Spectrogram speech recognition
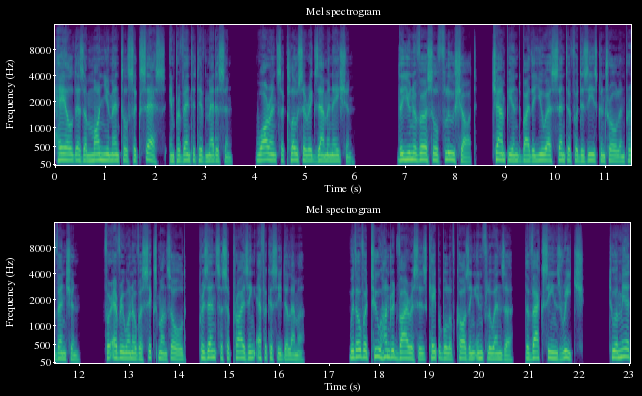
hailed as a monumental success in preventative medicine, warrants a closer examination. The universal flu shot, championed by the U.S. Center for Disease Control and Prevention, for everyone over six months old, presents a surprising efficacy dilemma. With over 200 viruses capable of causing influenza, the vaccine's reach to a mere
